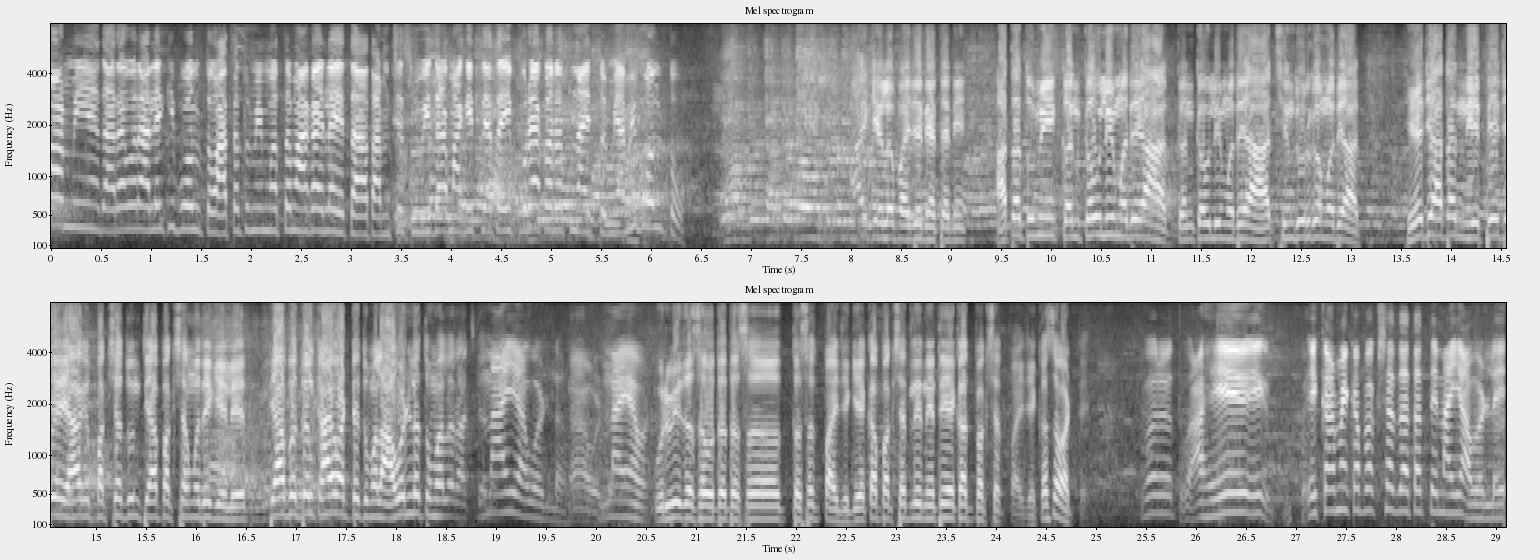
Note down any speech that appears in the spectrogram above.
आम्ही. दारावर आले की बोलतो. आता तुम्ही मतं मागायला येतात. आमच्या सुविधा मागितल्या तरी पुऱ्या करत नाहीत तुम्ही. आम्ही बोलतो. काय केलं पाहिजे नेत्याने? आता तुम्ही कणकवलीमध्ये आहात. कणकवलीमध्ये आहात सिंधुदुर्गमध्ये आहात. हे जे आता नेते जे या पक्षातून त्या पक्षामध्ये गेलेत त्याबद्दल काय वाटतं तुम्हाला? आवडलं तुम्हाला राजकारण? नाही आवडलं. नाही आवडलं. पूर्वी जसं होतं तसं तसंच पाहिजे की एका पक्षातले नेते एकाच पक्षात पाहिजे. कसं वाटतंय? बरं आहे एकामेका पक्षात जातात ते नाही आवडले.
